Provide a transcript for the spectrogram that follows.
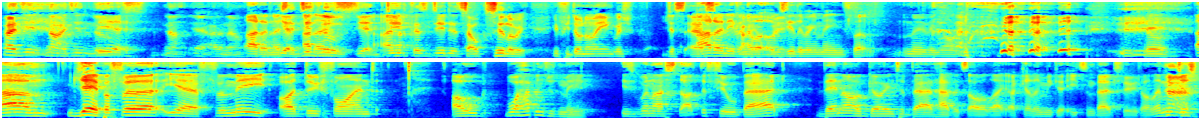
I did. No, I did lose. No, yeah, I don't know. I don't know. Yeah, did lose. Yeah, did because did is auxiliary. If you don't know English, just ask. I don't even know what auxiliary means, but moving on. Go. Um, yeah, but for yeah, for me, I do find I'll what happens with me is when I start to feel bad, then I'll go into bad habits. I'll like, okay, let me go eat some bad food. Or let me just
